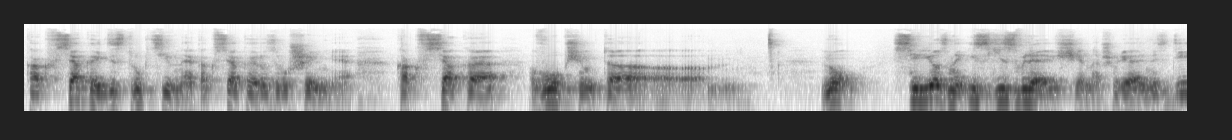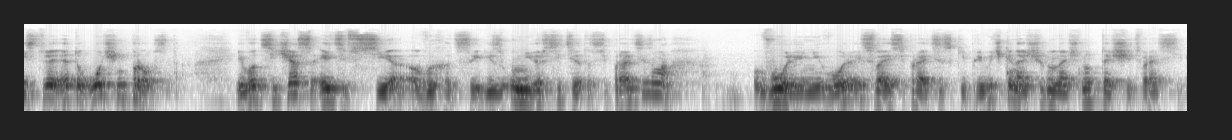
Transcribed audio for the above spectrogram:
как всякое деструктивное, как всякое разрушение, как всякое, в общем-то, э, ну, серьезно изъязвляющее нашу реальность действие, это очень просто. И вот сейчас эти все выходцы из университета сепаратизма волей-неволей свои сепаратистские привычки начнут, начнут тащить в Россию.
